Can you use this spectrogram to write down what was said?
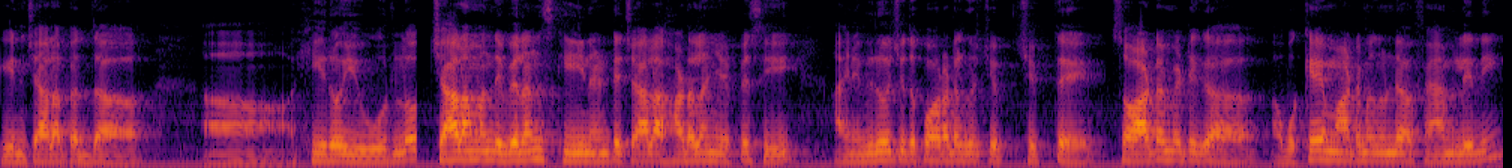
ఈయన చాలా పెద్ద హీరో ఈ ఊర్లో. చాలా మంది విలన్స్కి ఈయన అంటే చాలా హడలని చెప్పేసి ఆయన విరోచిత పోరాటం గురించి చెప్ చెప్తే సో ఆటోమేటిక్గా ఒకే మాట మీద ఉండే ఆ ఫ్యామిలీని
